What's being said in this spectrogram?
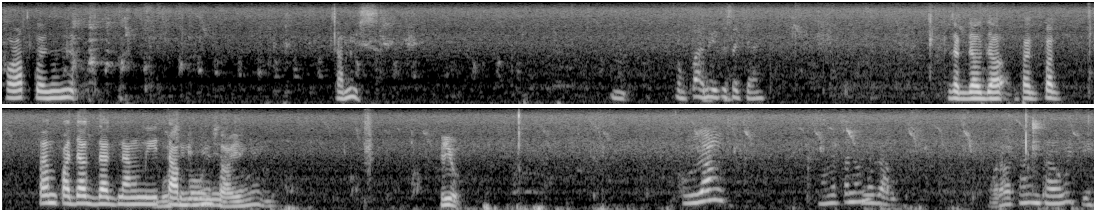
Harap ko nun yun. Tamis. Kung paano ito sa tiyan? Dagdag daw, pag, pag, pampadagdag ng Busin metabolic. niyo, sayang yan. Tiyo. Kulang. Mga panahon lang. Wala tayong kawit eh.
